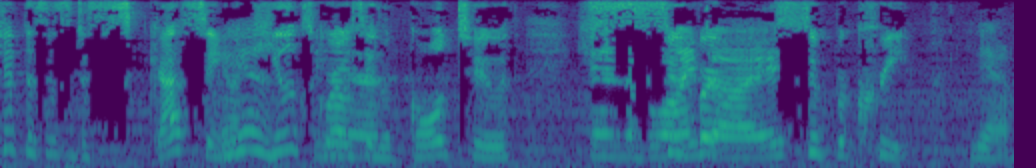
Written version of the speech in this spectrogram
ship? This is disgusting. Like, he looks gross. He has a gold tooth. And a blind super, eye. Super creep. yeah.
